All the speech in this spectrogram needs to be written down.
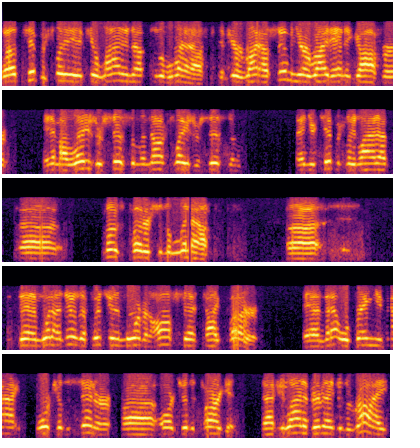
Well, typically, if you're lining up to the left, if you're right, assuming you're a right-handed golfer, and in my laser system, the Knox laser system, and you typically line up uh, most putters to the left, uh, then what I do is I put you in more of an offset type putter, and that will bring you back more to the center uh, or to the target. Now, if you line up everything to the right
